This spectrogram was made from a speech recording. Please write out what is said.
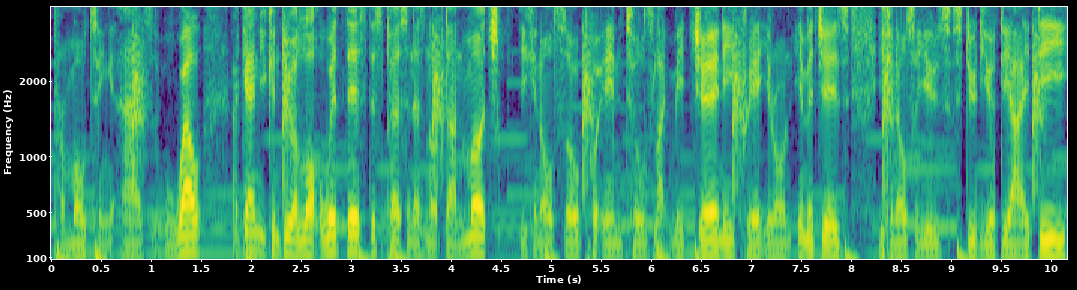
promoting as well. Again, you can do a lot with this. This person has not done much. You can also put in tools like Midjourney, create your own images. You can also use Studio D-ID,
